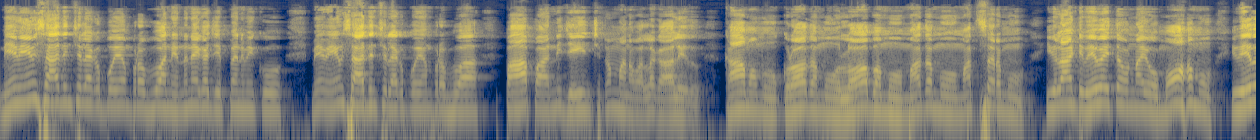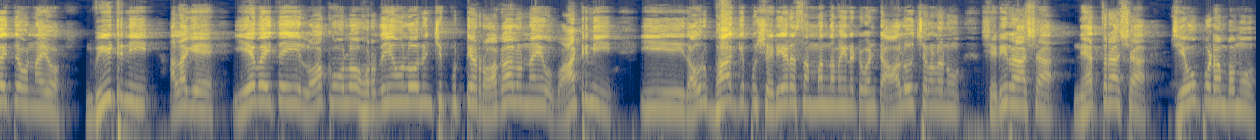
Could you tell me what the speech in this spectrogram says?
మేమేమి సాధించలేకపోయాం ప్రభువా? నిన్ననేగా చెప్పాను మీకు. మేమేమి సాధించలేకపోయాం ప్రభువా? పాపాన్ని జయించడం మన వల్ల కాలేదు. కామము క్రోధము లోభము మదము మత్సరము ఇలాంటివి ఏవైతే ఉన్నాయో మోహము ఇవేవైతే ఉన్నాయో వీటిని అలాగే ఏవైతే ఈ లోకంలో హృదయంలో నుంచి పుట్టే రోగాలు ఉన్నాయో వాటిని ఈ దౌర్భాగ్యపు శరీర సంబంధమైనటువంటి ఆలోచనలను శరీరాశ నేత్రాశ జీవపుడంబము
